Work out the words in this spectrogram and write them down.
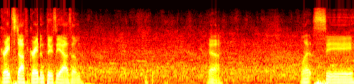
great stuff, great enthusiasm. yeah. Let's see.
